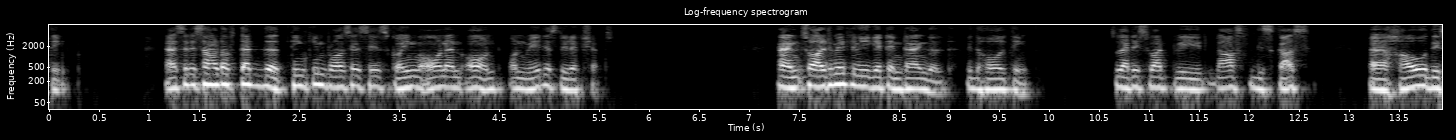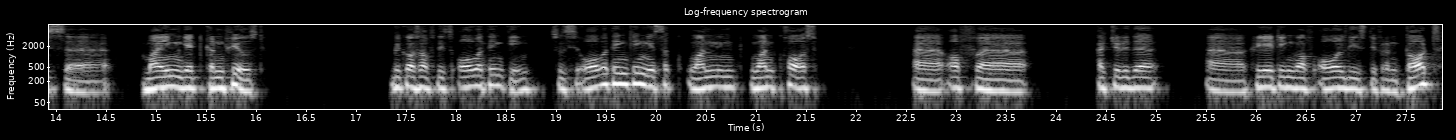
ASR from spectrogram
thing. As a result of that, the thinking process is going on and on on various directions. And so ultimately we get entangled with the whole thing. So that is what we last discussed, uh, how this uh, mind get confused because of this overthinking. So this overthinking is a one in, one cause of uh, actually the uh, creating of all these different thoughts.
